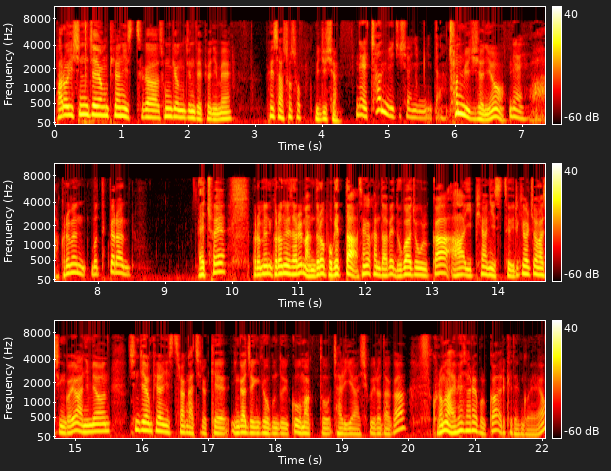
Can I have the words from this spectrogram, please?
바로 이 신재영 피아니스트가 송경진 대표님의 회사 소속 뮤지션. 네, 첫 뮤지션입니다. 첫 뮤지션이요? 네. 와, 그러면 뭐 특별한 애초에 그러면 그런 회사를 만들어 보겠다 생각한 다음에 누가 좋을까? 아, 이 피아니스트 이렇게 결정하신 거예요? 아니면 신재영 피아니스트랑 같이 이렇게 인간적인 교분도 있고 음악도 잘 이해하시고 이러다가 그러면 아예 회사를 해볼까? 이렇게 된 거예요?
